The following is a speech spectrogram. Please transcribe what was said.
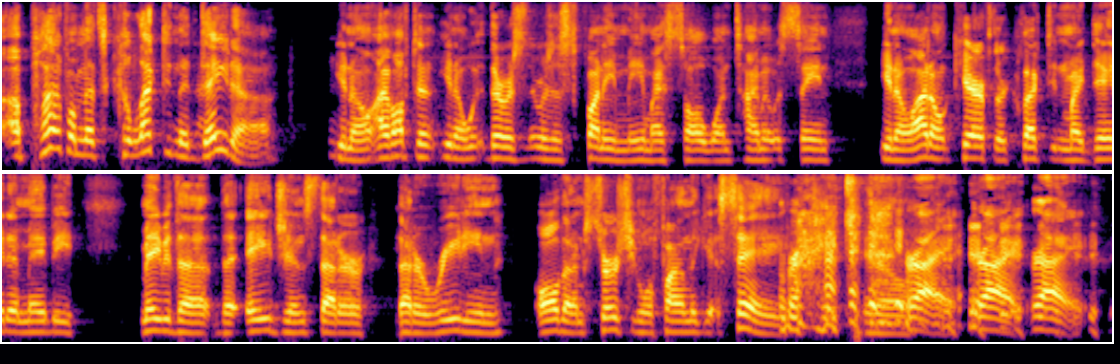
a platform that's collecting the data. You know, I've often, you know, there was there was this funny meme I saw one time. It was saying, you know, I don't care if they're collecting my data. Maybe maybe the the agents that are that are reading all that I'm searching will finally get saved. right, you know. right, right, right.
